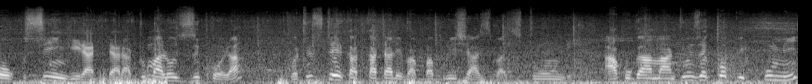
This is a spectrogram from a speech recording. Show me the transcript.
okusingira ddala tumala ozikola bwe tuziteeka katale ba publishers bazitunde. Akugamba ntunze kopi kumi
